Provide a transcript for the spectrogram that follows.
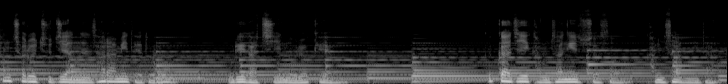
상처를 주지 않는 사람이 되도록 우리 같이 노력해요. 끝까지 감상해 주셔서 감사합니다.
